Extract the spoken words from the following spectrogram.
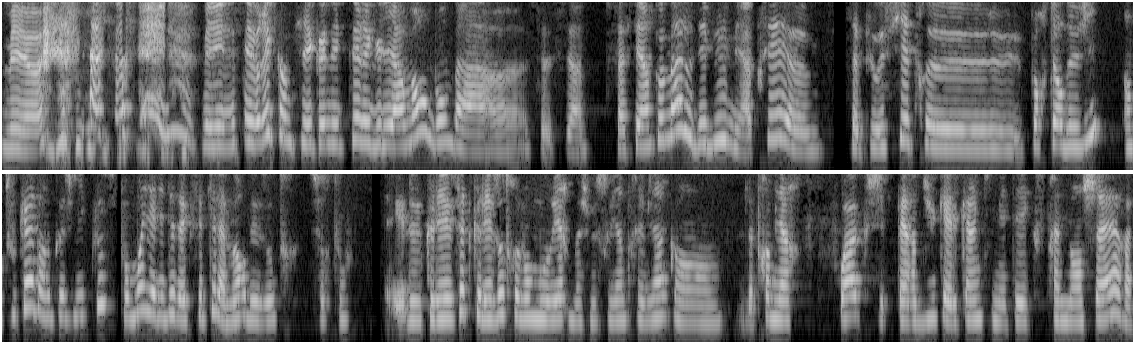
Mais, euh, c'est vrai que quand tu y es connecté régulièrement, bon, bah, ça, fait un peu mal au début, mais après, euh, ça peut aussi être porteur de vie. En tout cas, dans le Cosmic Plus, pour moi, il y a l'idée d'accepter la mort des autres, surtout. Et le, que les, le fait que les autres vont mourir. Moi, je me souviens très bien quand la première fois que j'ai perdu quelqu'un qui m'était extrêmement cher,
